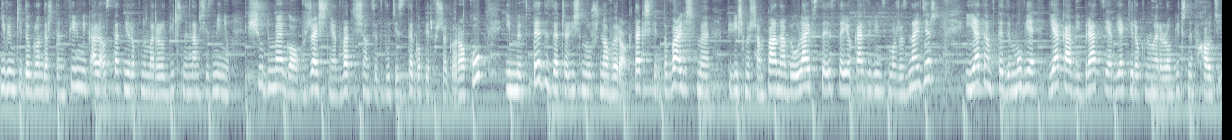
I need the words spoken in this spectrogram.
nie wiem kiedy oglądasz ten filmik, ale ostatni rok numerologiczny nam się zmienił 7 września 2021 roku i my wtedy zaczęliśmy już nowy rok, tak? Świętowaliśmy, piliśmy szampana, był live z tej okazji, więc może znajdziesz. I ja tam wtedy mówię, jaka wibracja w jaki rok numerologiczny wchodzi.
